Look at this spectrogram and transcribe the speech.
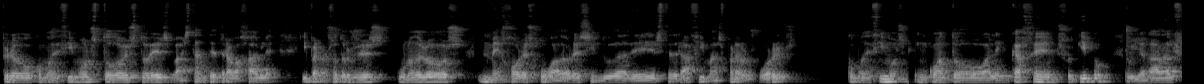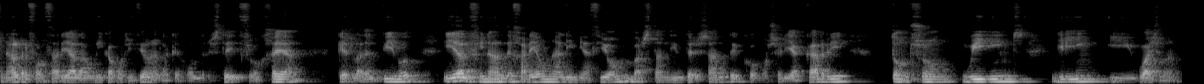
Pero como decimos, todo esto es bastante trabajable y para nosotros es uno de los mejores jugadores sin duda de este draft y más para los Warriors. Como decimos, en cuanto al encaje en su equipo, su llegada al final reforzaría la única posición en la que Golden State flojea que es la del pivot, y al final dejaría una alineación bastante interesante como sería Curry, Thompson, Wiggins, Green y Wiseman.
